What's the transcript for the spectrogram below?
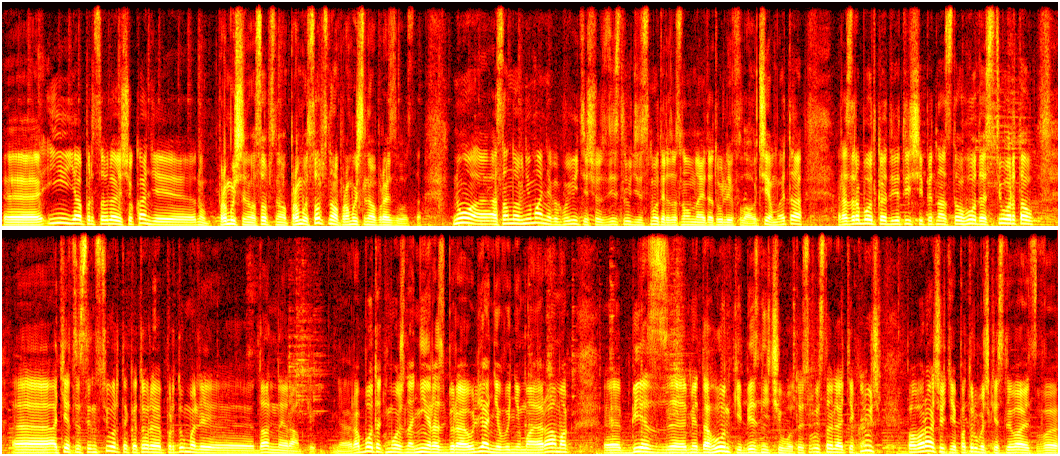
Э, И я представляю еще Канди э, ну, промышленного, собственного, промо- собственного промышленного производства. Но э, основное внимание, как вы видите, что здесь люди смотрят в основном на этот улей «Флау». Чем? Это разработка 2015 года стюартов, э, отец и сын стюарты, которые придумали данные рамки. Работать можно не разбирая улья, не вынимая рамок, без медогонки, без ничего. То есть вы вставляете ключ, поворачиваете, по трубочке сливается в,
